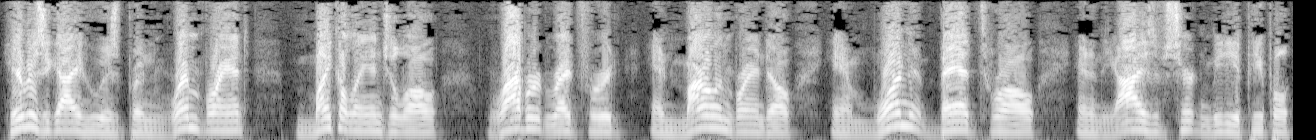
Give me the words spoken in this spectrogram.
Here is a guy who has been Rembrandt, Michelangelo, Robert Redford, and Marlon Brando, and one bad throw, and in the eyes of certain media people,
